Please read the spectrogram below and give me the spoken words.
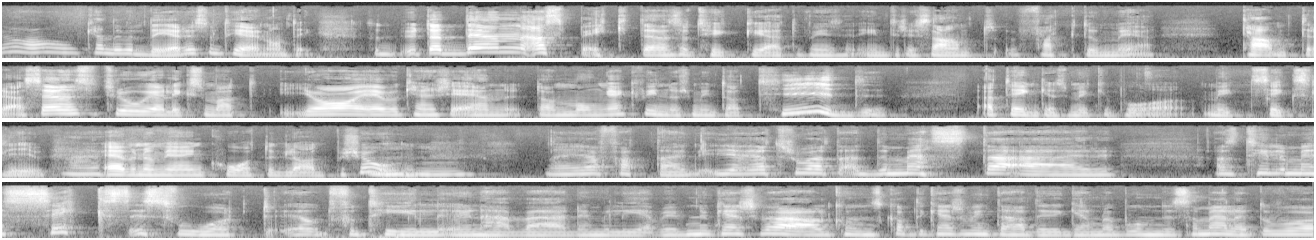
ja, kan det väl det resultera i någonting. Så utav den aspekten så tycker jag att det finns en intressant faktum med tantra. Sen så tror jag liksom att jag är väl kanske en av många kvinnor som inte har tid att tänka så mycket på mitt sexliv. Nej. Även om jag är en kåt och glad person. Mm. Nej, jag fattar. Jag, jag tror att det mesta är... Alltså till och med sex är svårt att få till i den här världen vi lever i. Nu kanske vi har all kunskap. Det kanske vi inte hade i det gamla bondesamhället. Då var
